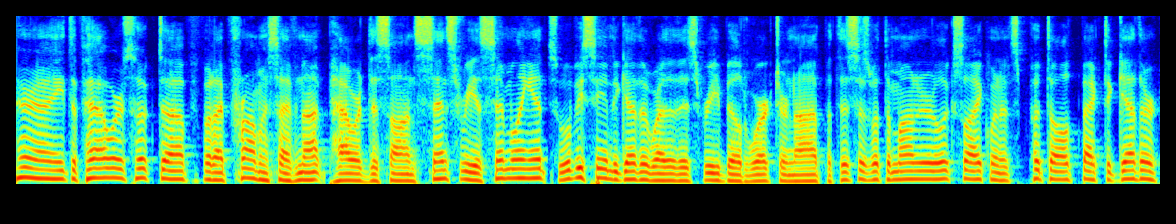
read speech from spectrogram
All right, the power's hooked up, but I promise I've not powered this on since reassembling it. So we'll be seeing together whether this rebuild worked or not, but this is what the monitor looks like when it's put all back together.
